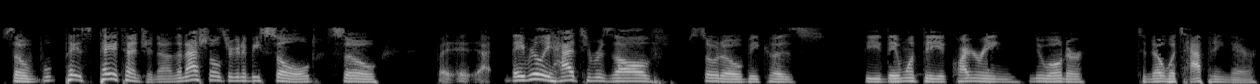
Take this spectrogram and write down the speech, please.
so we'll pay pay attention. Now the Nationals are going to be sold, so but it, they really had to resolve Soto because the they want the acquiring new owner to know what's happening there.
